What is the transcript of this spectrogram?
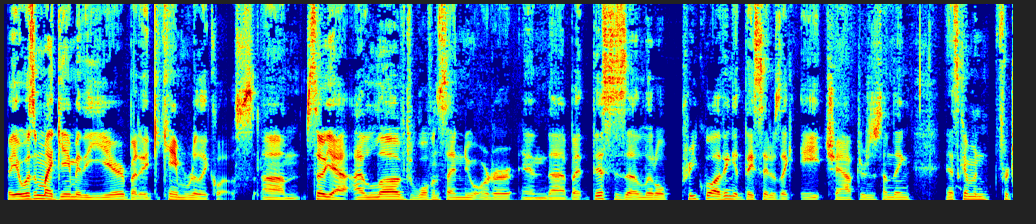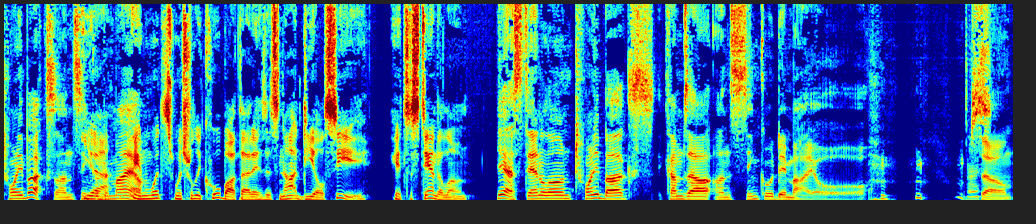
but it wasn't my game of the year, but it came really close. Um, so yeah, I loved Wolfenstein New Order, and uh, but this is a little prequel. I think it, they said it was like eight chapters or something, and it's coming for twenty bucks on Cinco Yeah. de Mayo. And what's what's really cool about that is it's not DLC. It's a standalone. yeah, standalone, twenty bucks. It comes out on Cinco de Mayo. So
